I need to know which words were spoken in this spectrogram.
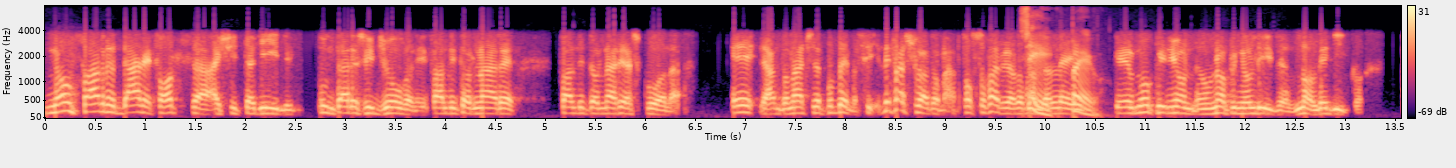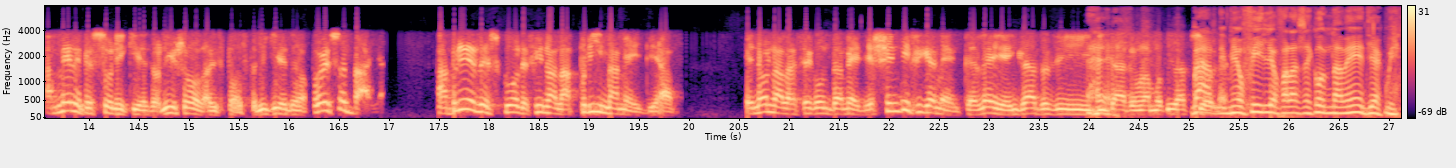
Non far dare forza ai cittadini, puntare sui giovani, farli tornare, farli tornare a scuola e abbandonarci dal problema. Sì, le faccio una domanda, posso fare una domanda Sì, a lei? prego. Che è un'opinion, un'opinion leader, no, le dico. A me le persone chiedono, io ho la risposta, mi chiedono, professor Baia, aprire le scuole fino alla prima media e non alla seconda media, scientificamente lei è in grado di, di Eh, dare una motivazione? Guardi, mio figlio fa la seconda media, quindi...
